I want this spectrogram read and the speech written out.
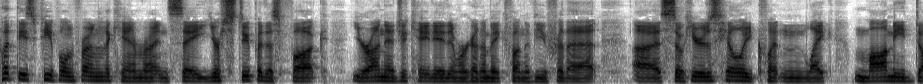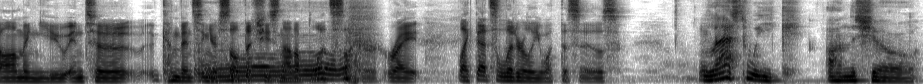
put these people in front of the camera and say you're stupid as fuck. You're uneducated and we're going to make fun of you for that. Uh, so here's hillary clinton like mommy doming you into convincing yourself that she's not a bloodsucker right? Like that's literally what this is. Last week on the show,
